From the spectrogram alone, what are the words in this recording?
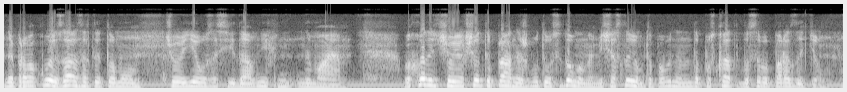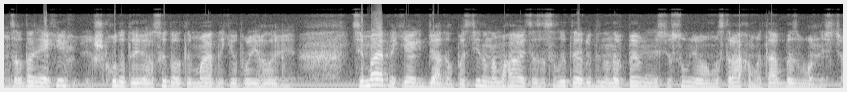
Не провокує заздрити тому, що є у сусіда, а в них немає. Виходить, що якщо ти прагнеш бути усвідомленим і щасливим, то повинен не допускати до себе паразитів, завдання яких шкодити і розхитувати маятники у твоїй голові. Ці маятники, як дятел, постійно намагаються заселити людину невпевненістю, сумнівами, страхами та безвольністю.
